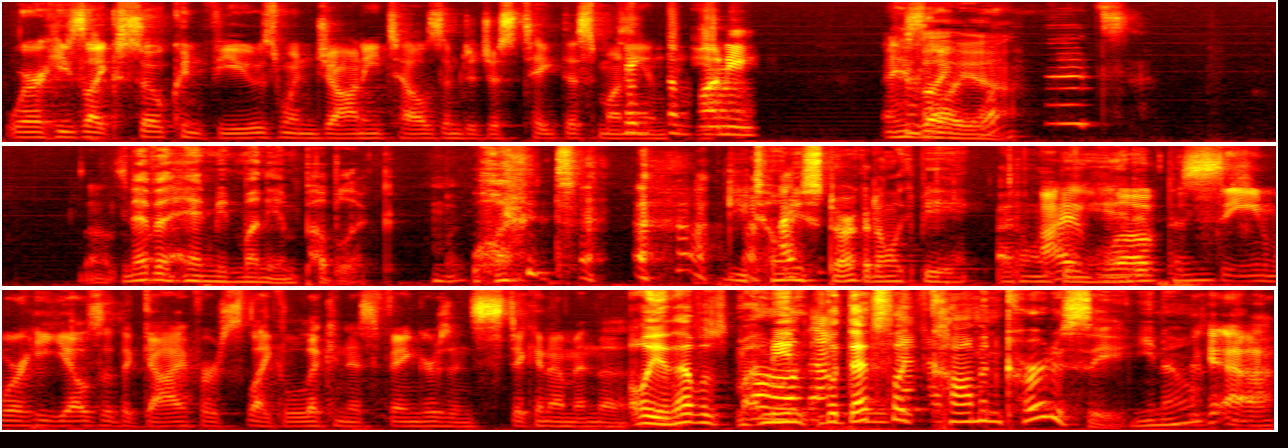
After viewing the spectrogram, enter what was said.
where he's like so confused when Johnny tells him to just take this money Take and the leave. money. And he's Oh, like, yeah. "What?" That was Never hand me money in public. I'm like, what? Do you Tony Stark? I don't like being. I don't like being I being love the things. scene where he yells at the guy for like licking his fingers and sticking them in the. Oh yeah, that was. I Oh, mean, that but that's like nasty. common courtesy, you know. Yeah,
